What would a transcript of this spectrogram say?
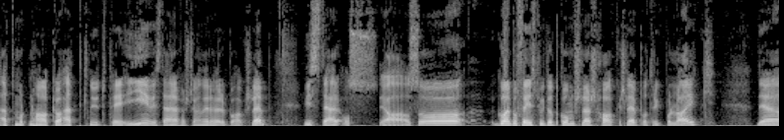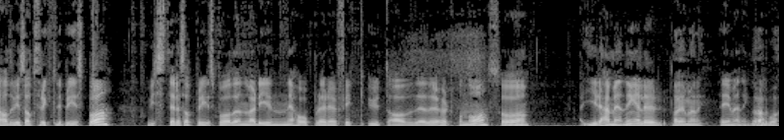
at Morten Hake og at Knut PI hvis det her er første gang dere hører på Hakeslepp. Hvis det her også Ja, og så gå inn på facebook.com slash hakeslepp og trykk på like. Det hadde vi satt fryktelig pris på. Hvis dere satte pris på den verdien jeg håper dere fikk ut av det dere hørte på nå, så gir det her mening, eller? Det gir mening. Det gir mening. Det er veldig bra.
